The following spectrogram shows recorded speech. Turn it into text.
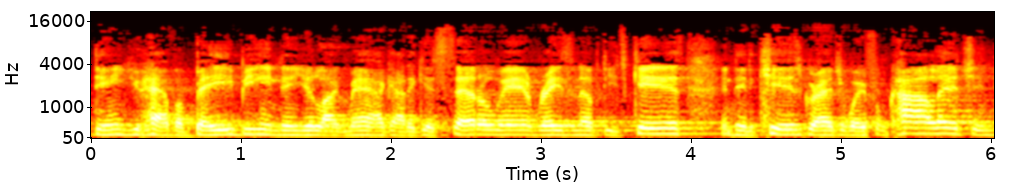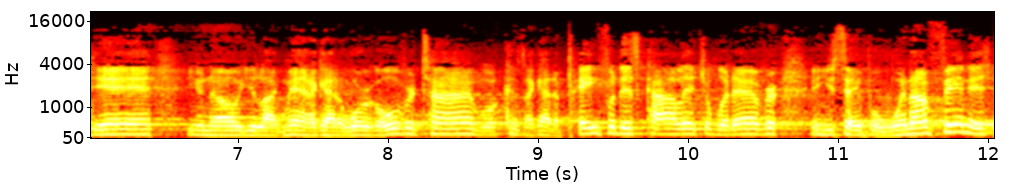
Then you have a baby, and then you're like, man, I got to get settled in, raising up these kids. And then the kids graduate from college, and then, you know, you're like, man, I got to work overtime because I got to pay for this college or whatever. And you say, but when I'm finished,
